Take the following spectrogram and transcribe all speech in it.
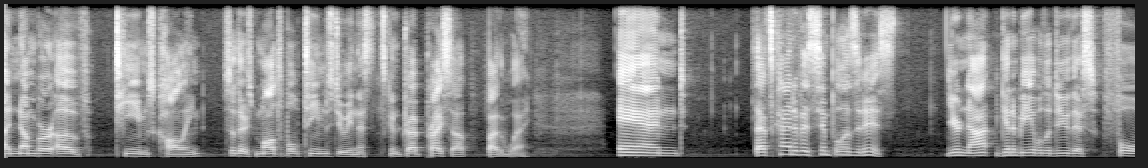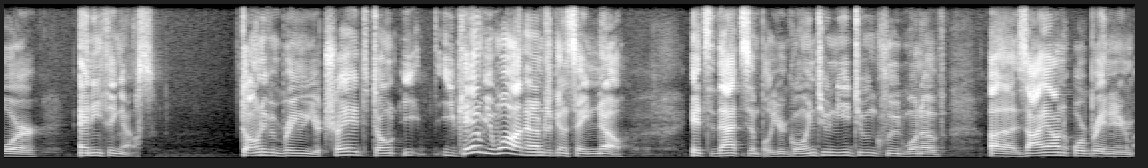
a number of teams calling. So there's multiple teams doing this. It's going to drive price up, by the way. And that's kind of as simple as it is. You're not going to be able to do this for anything else. Don't even bring me your trades. Don't you can if you want, and I'm just going to say no. It's that simple. You're going to need to include one of uh, Zion or Brandon Ingram.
